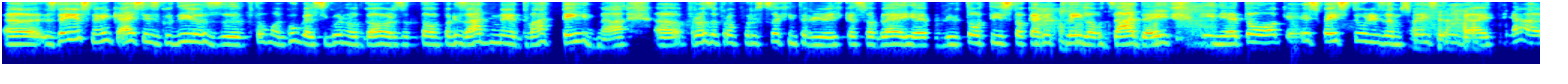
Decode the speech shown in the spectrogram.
uh, zdaj jaz ne vem, kaj se je zgodilo z to, ima Google, sigurno odgovor za to. Ampak zadnje dva tedna, uh, pravzaprav po vseh intervjujih, ki so bile, je bil to tisto, kar je tlelo od zadaj in je to, ok, space tourism, space ja. tour guide. Ja,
